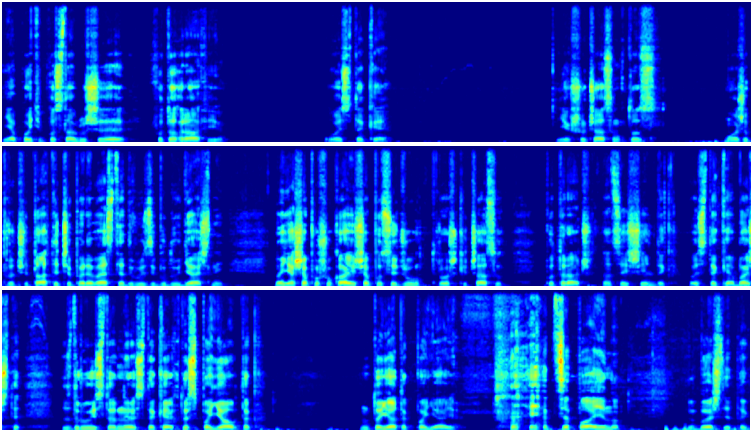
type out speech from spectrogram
Я потім поставлю ще фотографію. Ось таке. Якщо часом хтось може прочитати чи перевести, друзі, буду вдячний. Ну, я ще пошукаю, ще посиджу трошки часу потрачу на цей шильдик. Ось таке, бачите? З другої сторони, ось таке, хтось паяв так. Ну, то я так паяю. Як це паяно. Бачите, так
